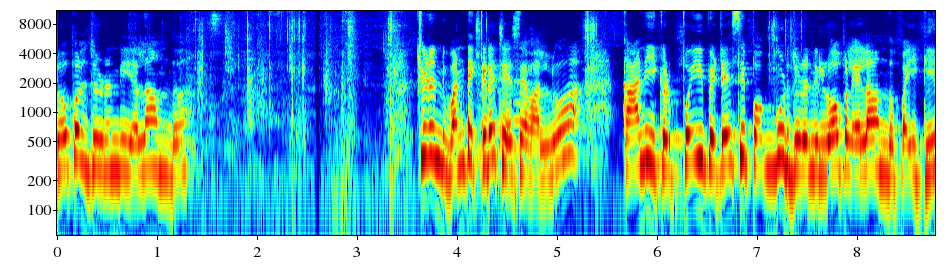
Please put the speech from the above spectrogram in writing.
లోపల చూడండి ఎలా ఉందో. చూడండి వంట ఇక్కడే చేసేవాళ్ళు. కానీ ఇక్కడ పొయ్యి పెట్టేసి పగ్గుడు చూడండి లోపల ఎలా ఉందో పైకి.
